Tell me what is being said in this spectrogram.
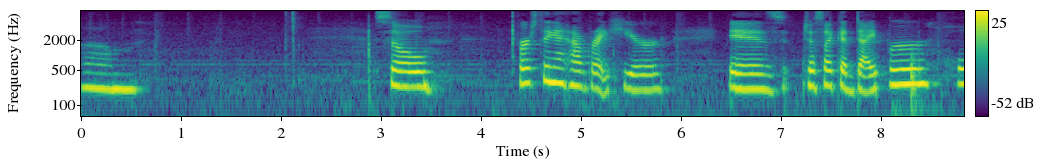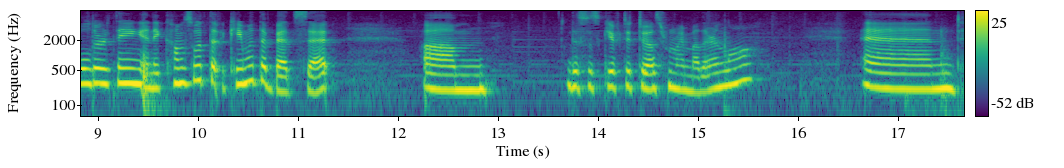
Um, so First thing I have right here is just like a diaper holder thing and it comes with the, it came with the bed set. Um, this was gifted to us from my mother-in-law and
